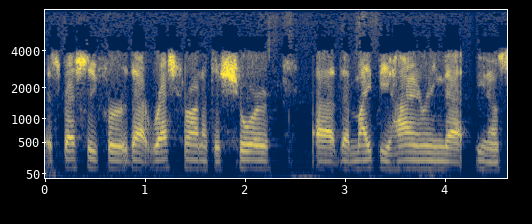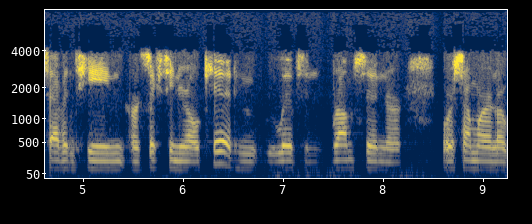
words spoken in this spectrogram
especially for that restaurant at the shore uh, that might be hiring that you know 17 or 16 year old kid who, who lives in Rumson or or somewhere in a,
